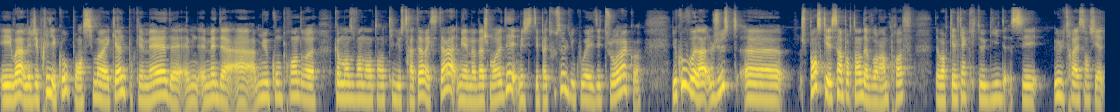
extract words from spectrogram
Et voilà, mais j'ai pris des cours pendant six mois avec elle pour qu'elle m'aide, elle, m'aide à, mieux comprendre comment se vendre en tant qu'illustrateur, etc. Mais elle m'a vachement aidé, mais j'étais pas tout seul, du coup, elle était toujours là, quoi. Du coup, voilà, juste, je pense que c'est important d'avoir un prof, d'avoir quelqu'un qui te guide, c'est ultra essentiel.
